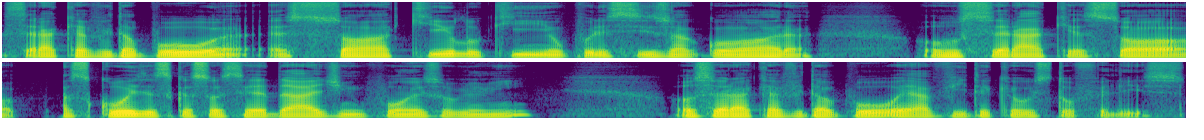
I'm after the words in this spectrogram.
Será que a vida boa é só aquilo que eu preciso agora? Ou será que é só as coisas que a sociedade impõe sobre mim? Ou será que a vida boa é a vida que eu estou feliz?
